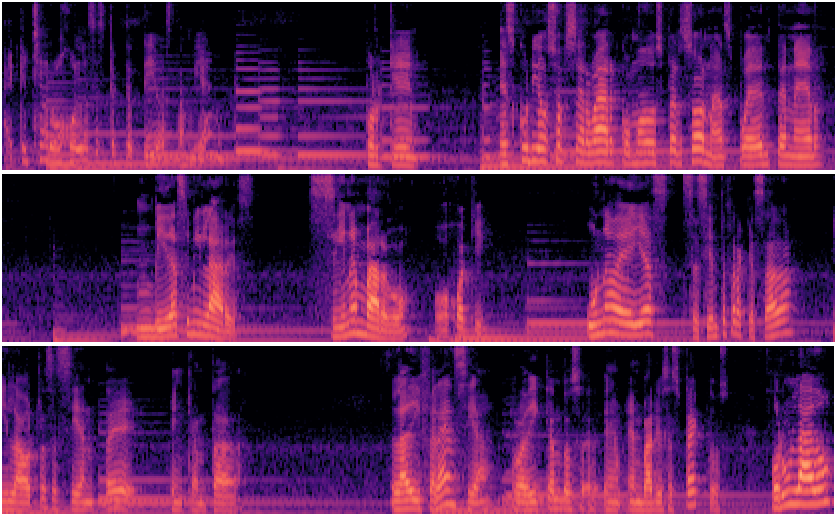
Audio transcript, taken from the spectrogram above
Hay que echar ojo a las expectativas también. Porque es curioso observar cómo dos personas pueden tener vidas similares. Sin embargo, ojo aquí, una de ellas se siente fracasada y la otra se siente encantada. La diferencia radica en, en, varios aspectos. Por un lado,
